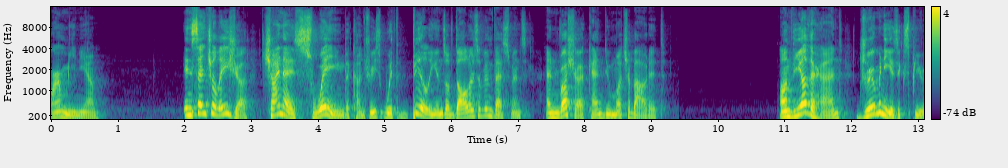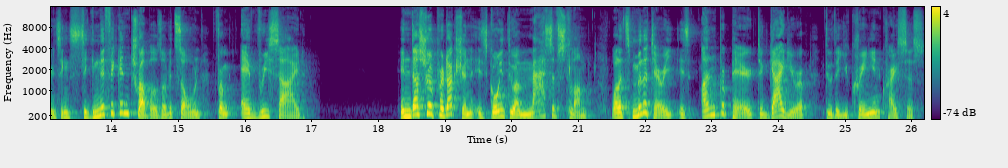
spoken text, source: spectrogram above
Armenia. In Central Asia, China is swaying the countries with billions of dollars of investments, and Russia can't do much about it. On the other hand, Germany is experiencing significant troubles of its own from every side. Industrial production is going through a massive slump, while its military is unprepared to guide Europe through the Ukrainian crisis.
